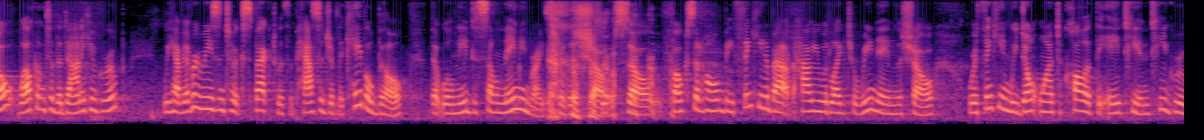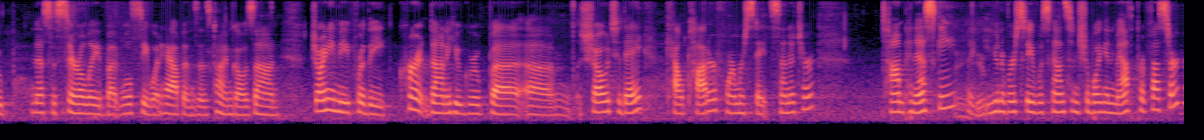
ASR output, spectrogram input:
Hello, welcome to the Donahue Group. We have every reason to expect with the passage of the cable bill that we'll need to sell naming rights for this show. so folks at home, be thinking about how you would like to rename the show. We're thinking we don't want to call it the AT&T Group necessarily, but we'll see what happens as time goes on. Joining me for the current Donahue Group uh, um, show today, Cal Potter, former state senator, Tom Pineski, University of Wisconsin Sheboygan math professor.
